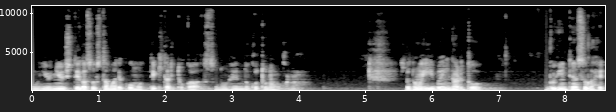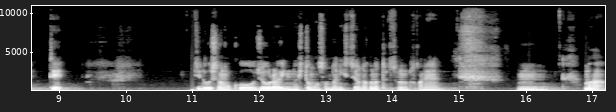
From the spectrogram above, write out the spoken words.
を輸入してガソスタまでこう持ってきたりとか、その辺のことなのかな。それとも EV になると、部品点数が減って、自動車の工場ラインの人もそんなに必要なくなったりするんですかね。うん。まあ、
